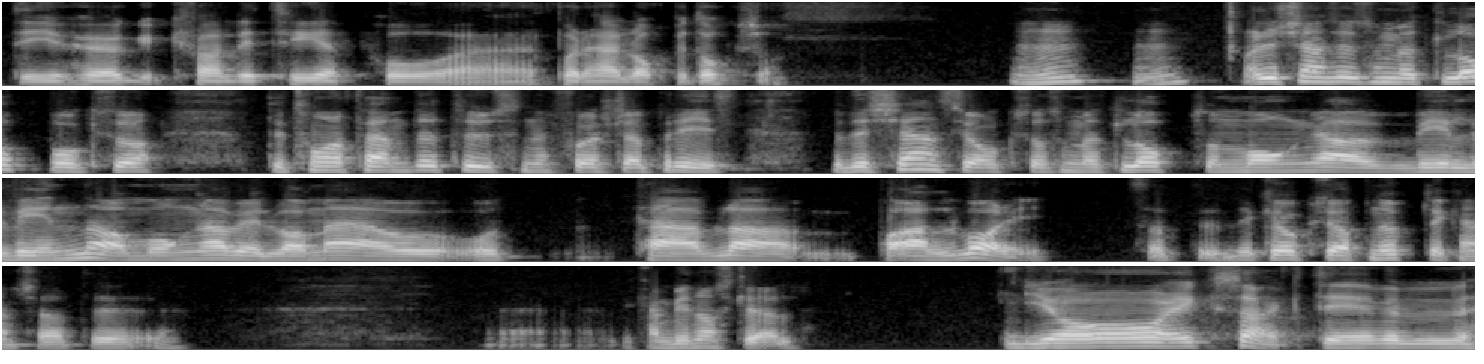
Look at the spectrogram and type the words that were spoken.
det är ju hög kvalitet på, eh, på det här loppet också. Mm, mm. Och det känns ju som ett lopp också. Det är 250 000 i första pris. Men det känns ju också som ett lopp som många vill vinna och många vill vara med och, och tävla på allvar i. Så det kan också öppna upp det kanske att det, eh, det kan bli någon skräll. Ja, exakt. Det är väl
